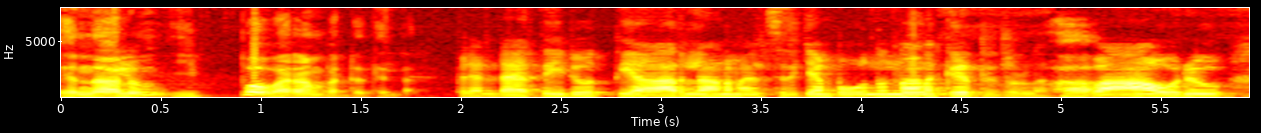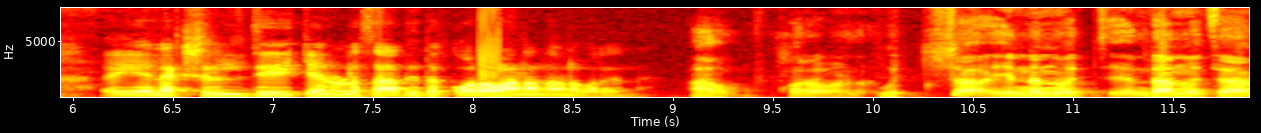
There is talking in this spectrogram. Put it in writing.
എന്നാലും ഇപ്പോൾ വരാൻ പറ്റത്തില്ല രണ്ടായിരത്തി ഇരുപത്തി ആറിലാണ് മത്സരിക്കാൻ പോകുന്നതെന്നാണ് കേട്ടിട്ടുള്ളത്. അപ്പോൾ ആ ഒരു ഇലക്ഷനിൽ ജയിക്കാനുള്ള സാധ്യത കുറവാണെന്നാണ് പറയുന്നത്. ആ കുറവാണ്. ഉച്ച എന്നെന്ന് വെച്ച എന്താന്ന് വെച്ചാൽ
